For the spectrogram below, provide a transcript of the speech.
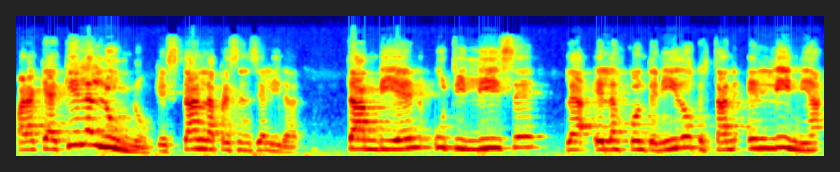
para que aquel alumno que está en la presencialidad también utilice los contenidos que están en línea,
